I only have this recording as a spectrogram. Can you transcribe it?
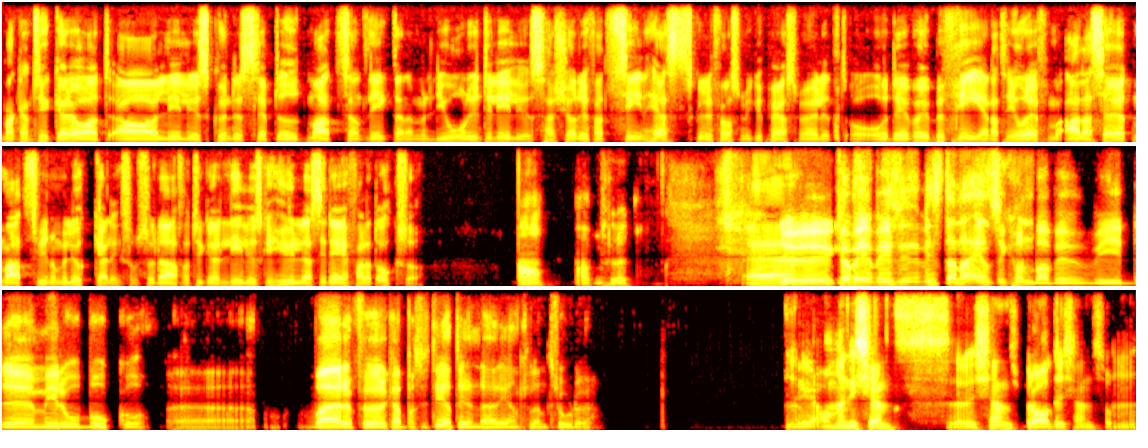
man kan tycka då att ja, Lilius kunde släppt ut Mats eller något liknande. Men det gjorde ju inte Lilius. Han körde ju för att sin häst skulle få så mycket pengar som möjligt. Och, och det var ju befriande att han gjorde det. För alla ser ju att Mats vinner med lucka liksom. Så därför tycker jag att Lilius ska hyllas i det fallet också. Ja, absolut. Eh, Du, kan vi, vi, vi stannar en sekund bara vid, vid eh, Miro Boko. Eh, vad är det för kapacitet i den där egentligen, tror du? Ja, men det känns, det känns bra. Det känns som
